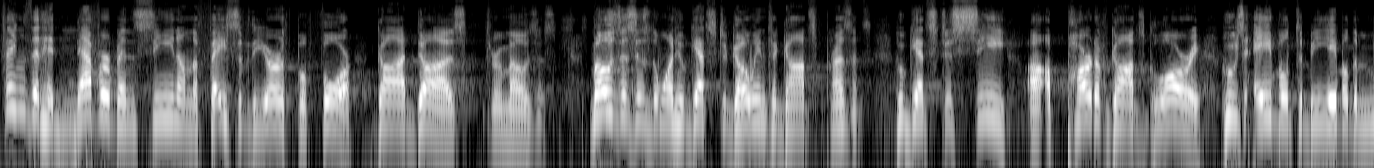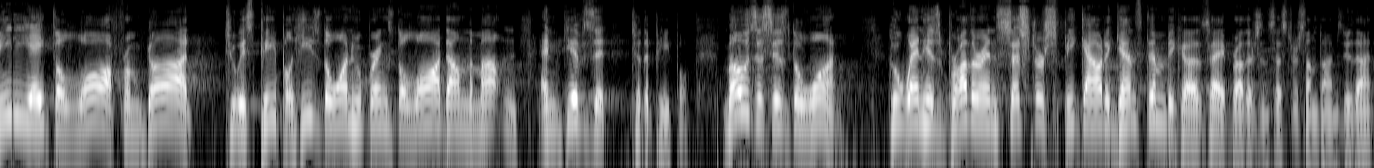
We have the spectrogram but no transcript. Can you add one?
Things that had never been seen on the face of the earth before, God does through Moses. Moses is the one who gets to go into God's presence, who gets to see uh, a part of God's glory, who's able to be able to mediate the law from God to his people. He's the one who brings the law down the mountain and gives it to the people. Moses is the one who, when his brother and sister speak out against him, because, hey, brothers and sisters sometimes do that,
